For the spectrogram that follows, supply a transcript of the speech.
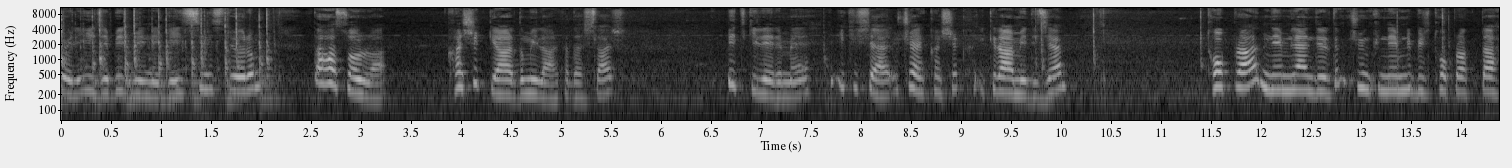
Şöyle iyice birbirine geçsin istiyorum. Daha sonra kaşık yardımıyla arkadaşlar bitkilerime ikişer, üçer kaşık ikram edeceğim. Toprağı nemlendirdim. Çünkü nemli bir toprakta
